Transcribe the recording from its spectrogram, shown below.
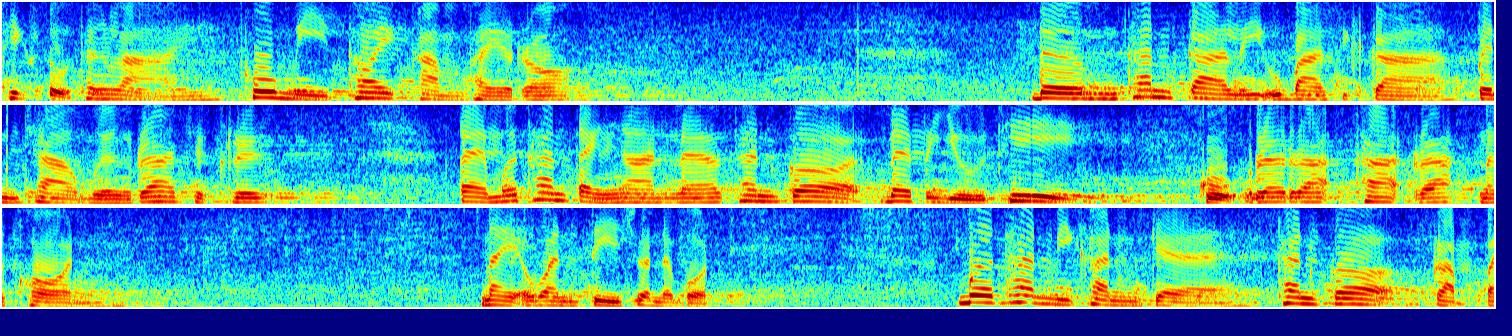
ภิกษุทั้งหลาย ผู้มีถ้อยคำไพเราะ เดิมท่านกาลีอุบาสิกาเป็นชาวเมืองราชครึกแต่เมื่อท่านแต่งงานแล้วท่านก็ได้ไปอยู่ที่ กุรระคะระนคร ในอวันตีชนบท เมื่อท่านมีคันแก่ ท่านก็กลับไป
